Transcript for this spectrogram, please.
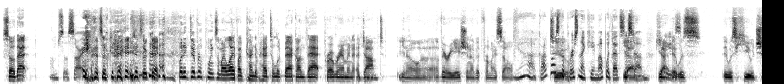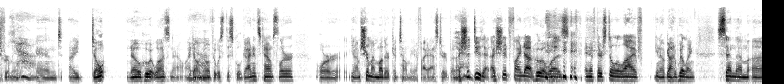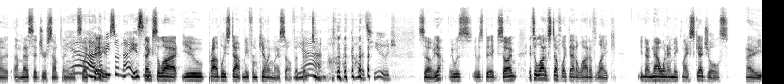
So that I'm so sorry. it's okay. It's okay. but at different points in my life, I've kind of had to look back on that program and adopt, you know, a, a variation of it for myself. yeah. God bless To- the person that came up with that system. Yeah, yeah, it was it was huge for me. Yeah. And I don't know who it was now. I don't know if it was the school guidance counselor or you know, I'm sure my mother could tell me if I asked her, but Yeah. I should do that. I should find out who it was, and if they're still alive, you know, God willing, send them a, a message or something Yeah, that's like, that'd be so nice. thanks a lot. You probably stopped me from killing myself at yeah. 13." Oh my god, that's huge. So yeah, it was it was big. So I'm it's a lot of stuff like that. A lot of like, you know, now when I make my schedules, I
